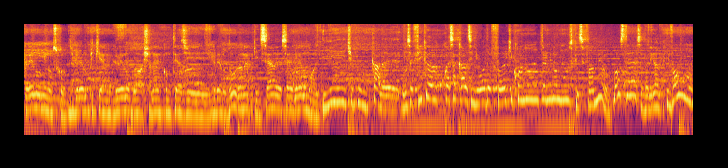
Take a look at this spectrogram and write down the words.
grelo minúsculo, de grelo pequeno, grelo brocha, né? Como tem as de grelo duro, né? Que disseram, esse é grelo mole. E, tipo, cara, você fica com essa cara assim de what the fuck quando termina a música. E você fala, meu, bosta é essa, tá ligado? E vamos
